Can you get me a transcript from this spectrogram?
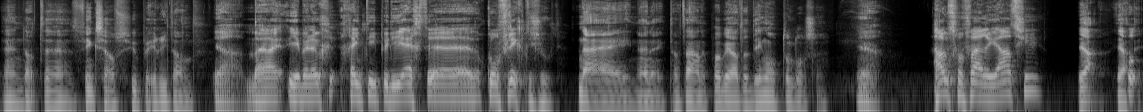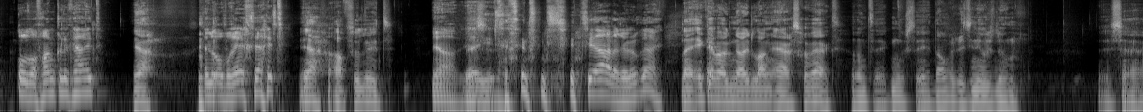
En dat, eh, vind ik zelf super irritant. ja, maar je bent ook geen type die echt eh, conflicten zoekt. Nee, nee, nee, totaal. Ik probeer altijd dingen op te lossen. Ja. Houdt van variatie, Ja, ja, o- onafhankelijkheid. ja. En oprechtheid. Ja, absoluut. Ja, nee, ja, er in elkaar. Nee, ik heb ook nooit lang ergens gewerkt. Want ik moest dan weer iets nieuws doen. Dus eh,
